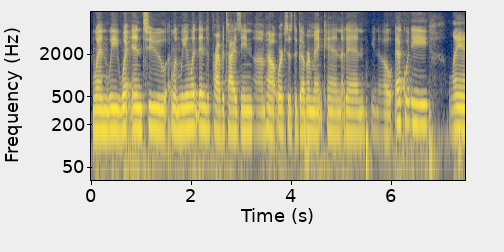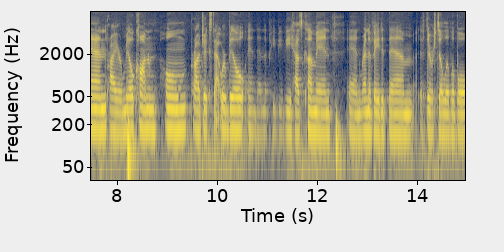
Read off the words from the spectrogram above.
When we went into when we went into privatizing, um, how it works is the government can then you know equity land, prior Milcon home projects that were built, and then the PPV has come in and renovated them if they were still livable,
